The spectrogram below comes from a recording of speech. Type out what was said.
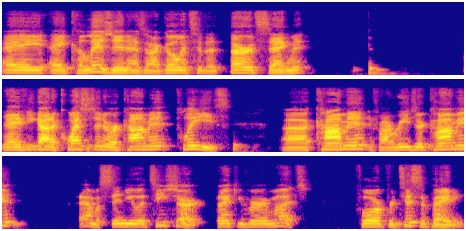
a, a collision as I go into the third segment. Hey, if you got a question or a comment, please uh, comment. If I read your comment, I'm to send you a t shirt. Thank you very much for participating.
